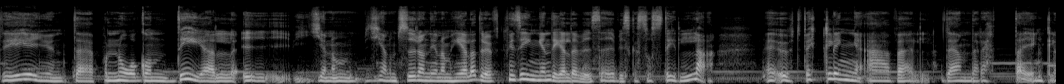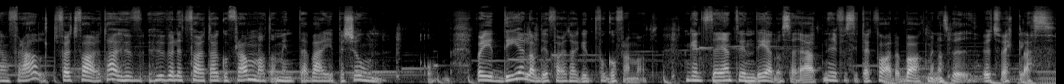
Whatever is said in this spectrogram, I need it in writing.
Det är ju inte på någon del i, genom, genomsyrande genom hela Dryft. Det finns ingen del där vi säger att vi ska stå stilla. Eh, utveckling är väl det enda rätta egentligen för allt. För ett företag, hur, hur vill ett företag gå framåt om inte varje person varje del av det företaget får gå framåt. Man kan inte säga till en del och säga att ni får sitta kvar där bak medan vi utvecklas.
